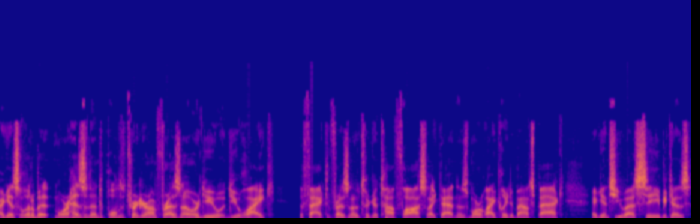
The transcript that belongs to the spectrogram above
I guess, a little bit more hesitant to pull the trigger on Fresno, or do you do you like the fact that Fresno took a tough loss like that and is more likely to bounce back against USC because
